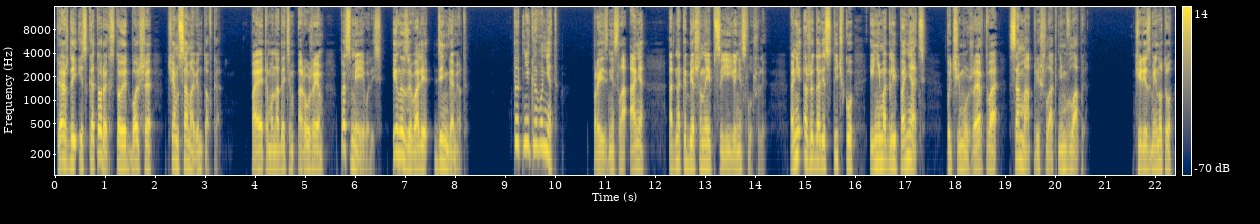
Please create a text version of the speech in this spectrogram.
каждый из которых стоит больше, чем сама винтовка. Поэтому над этим оружием посмеивались и называли деньгомет. «Тут никого нет», — произнесла Аня, однако бешеные псы ее не слушали. Они ожидали стычку и не могли понять, почему жертва сама пришла к ним в лапы. Через минуту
